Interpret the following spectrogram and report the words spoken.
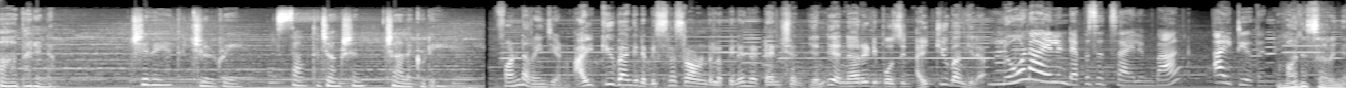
ആഭരണം. Chirayath jewellery south junction Chalakudy. Fund arrange ചെയ്യണം. ഐ ടി ബാങ്കിന്റെ ബിസിനസ് ലോൺ ഉണ്ടല്ലോ പിന്നെ എന്റെ ടെൻഷൻ? എന്റെ N R I deposit I T ബാങ്കിലാ. ലോൺ ആയാലും ഡെപ്പോസിറ്റ്സ് ആയാലും ബാങ്ക് ഐ ടി തന്നെ. മനസ്സറിഞ്ഞ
